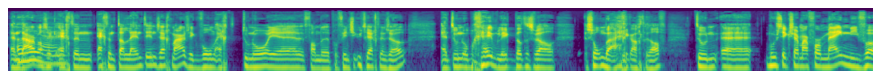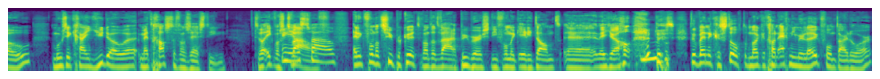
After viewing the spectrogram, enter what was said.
En Oh, daar was ik echt een, echt een talent in, zeg maar. Dus ik won echt toernooien van de provincie Utrecht en zo. En toen op een gegeven moment, dat is wel zonde eigenlijk achteraf... Toen eh, moest ik, zeg maar, voor mijn niveau... moest ik gaan judoën met gasten van 16. Terwijl ik was En jij was 12. 12. En ik vond dat super kut, want dat waren pubers, die vond ik irritant, eh, weet je wel. dus toen ben ik gestopt, omdat ik het gewoon echt niet meer leuk vond daardoor.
